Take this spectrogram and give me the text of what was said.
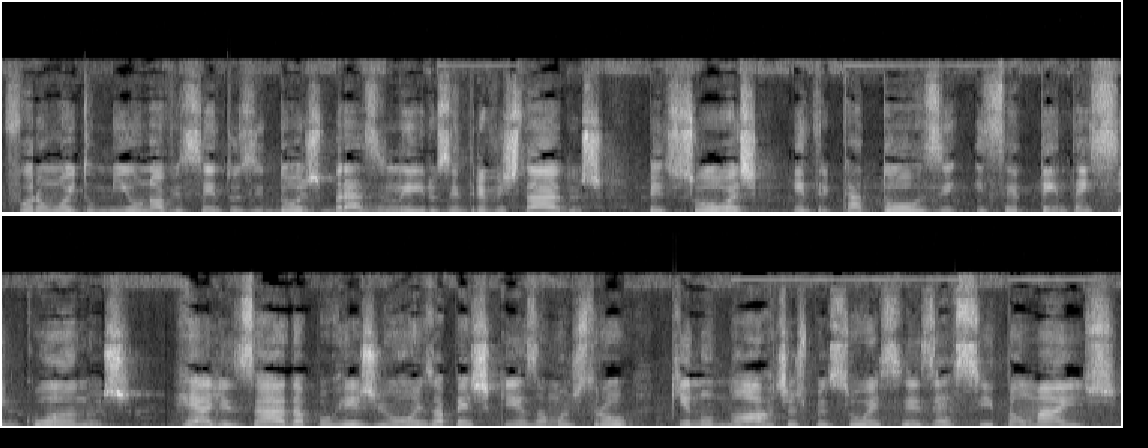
Foram 8.902 brasileiros entrevistados, pessoas entre 14 e 75 anos. Realizada por regiões, a pesquisa mostrou que no norte as pessoas se exercitam mais.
